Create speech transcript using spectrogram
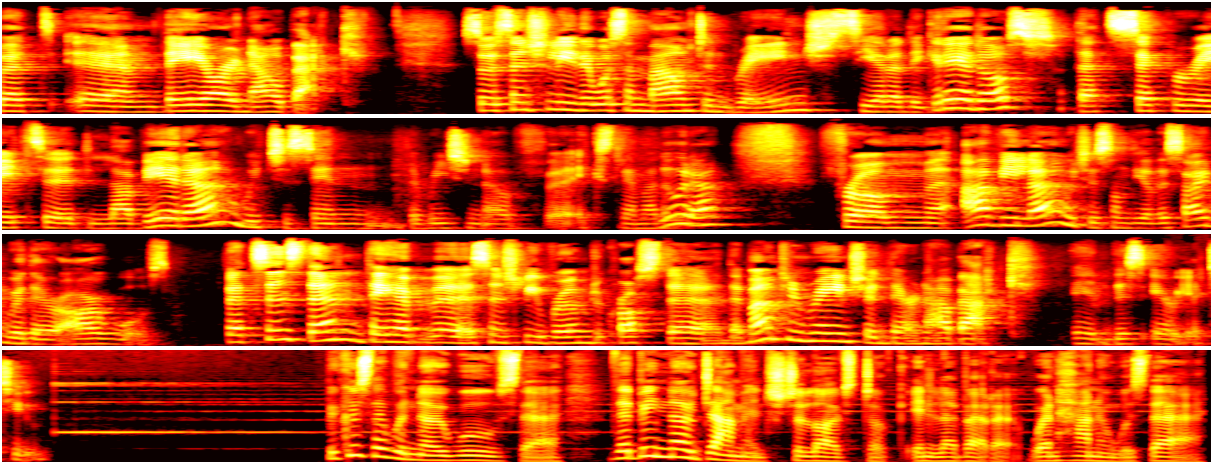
but um, they are now back. So essentially, there was a mountain range, Sierra de Gredos, that separated La Vera, which is in the region of uh, Extremadura, from Avila, which is on the other side, where there are wolves. But since then, they have uh, essentially roamed across the, the mountain range and they're now back in this area too. Because there were no wolves there, there'd been no damage to livestock in La Vera when Hannah was there,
